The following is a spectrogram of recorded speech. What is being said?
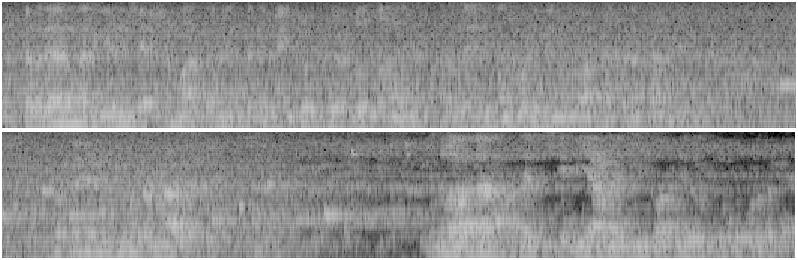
നഷ്ടപരിഹാരം നൽകിയതിനു ശേഷം മാത്രമേ സ്ഥലം ഏറ്റെടുക്കുകയുള്ളൂ എന്നാണ് അവർ മറുപടി നിങ്ങൾ അർത്ഥത്തിന് പറഞ്ഞിട്ടുള്ളത് നിങ്ങൾ അത് അത് ശരിയാണ് ഈ പറഞ്ഞ റിപ്പോർട്ട് കൊടുക്കട്ടെ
